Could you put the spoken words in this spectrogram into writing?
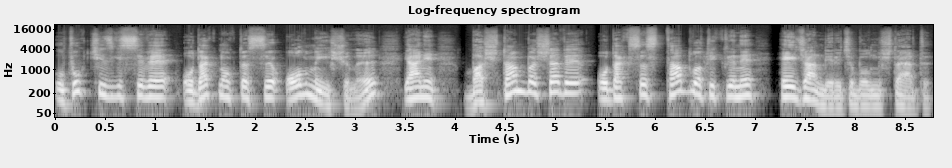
ufuk çizgisi ve odak noktası olmayışını yani baştan başa ve odaksız tablo fikrini heyecan verici bulmuşlardı.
